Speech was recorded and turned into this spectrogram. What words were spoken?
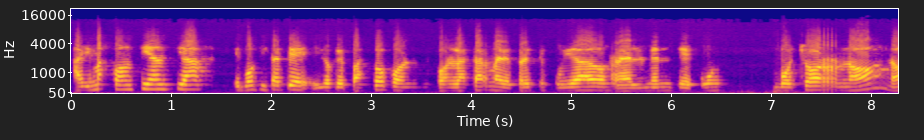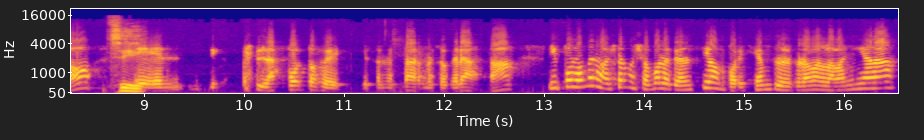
hay más conciencia, eh, vos fíjate lo que pasó con, con la carne de precios cuidados, realmente un bochorno, ¿no? Sí. En, las fotos de que eso no es carne, eso es grasa. Y por lo menos ayer me llamó la atención, por ejemplo, en el programa en la mañana,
